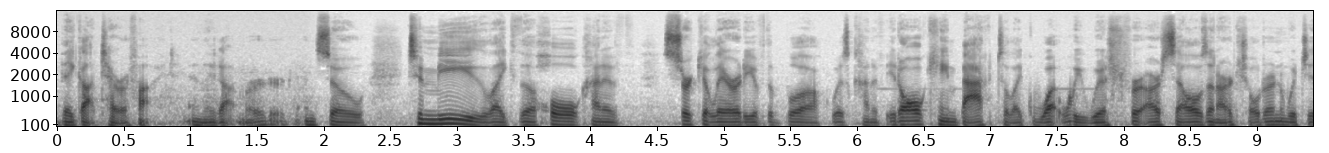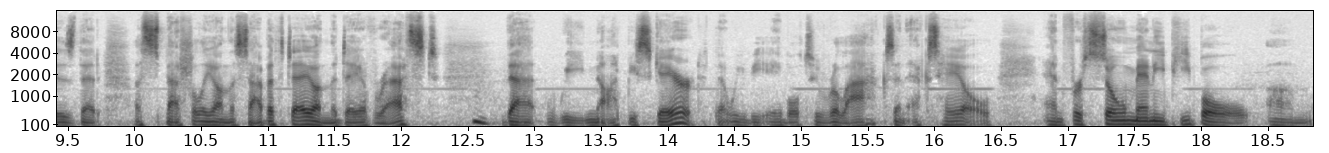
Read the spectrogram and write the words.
they got terrified and they got murdered. And so, to me, like the whole kind of circularity of the book was kind of it all came back to like what we wish for ourselves and our children which is that especially on the sabbath day on the day of rest mm. that we not be scared that we be able to relax and exhale and for so many people um,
